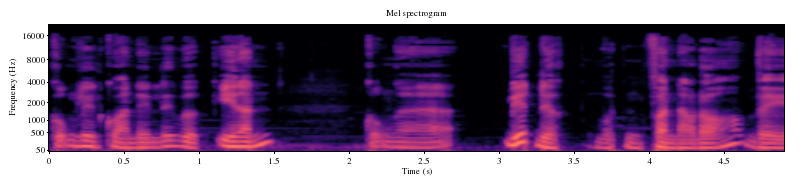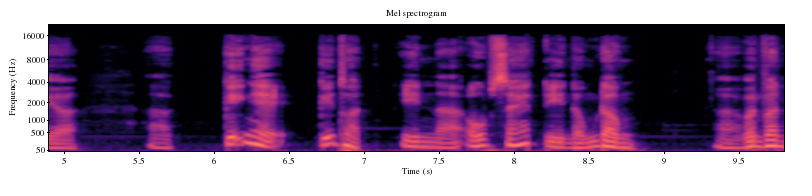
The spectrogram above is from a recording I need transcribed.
cũng liên quan đến lĩnh vực in ấn cũng à, biết được một phần nào đó về uh, kỹ nghệ, kỹ thuật in uh, offset, in đống đồng, uh, vân vân.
